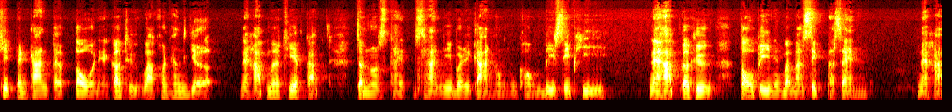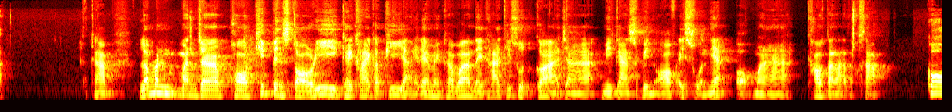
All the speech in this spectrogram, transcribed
คิดเป็นการเติบโตเนี่ยก็ถือว่าค่อนข้างเยอะนะครับเมื่อเทียบกับจำนวนสถานีบริการของของ BCP นะครับก็คือโตปีหนึ่งประมาณ 10%นะครับ ครับแล้วมันมันจะพอคิดเป็นสตอรี่คล้ายๆ กับพี่ใหญ่ได้ไหมครับว่าในท้ายที่สุดก็อาจจะมีการสปินออฟไอ้ส่วนเนี้ยออกมาเข้าตลาดหลักทรัพย์ก็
